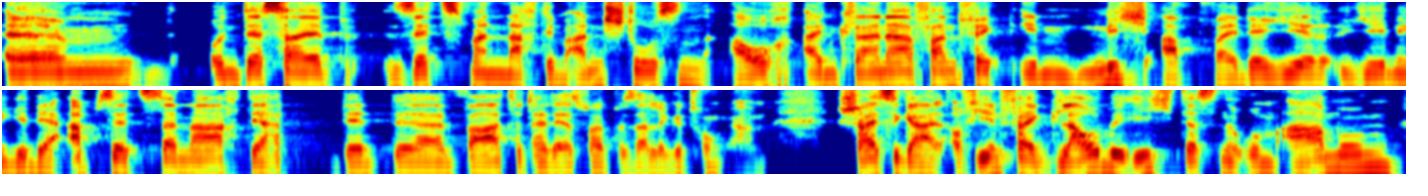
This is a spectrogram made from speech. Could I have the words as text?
Ähm, und deshalb setzt man nach dem Anstoßen auch ein kleiner Funfact eben nicht ab, weil derjenige, der absetzt danach, der hat, der, der wartet halt erstmal, bis alle getrunken haben. Scheißegal. Auf jeden Fall glaube ich, dass eine Umarmung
